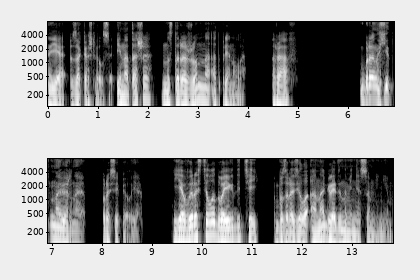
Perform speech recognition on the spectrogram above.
Я закашлялся, и Наташа настороженно отпрянула. «Раф?» «Бронхит, наверное», — просипел я. «Я вырастила двоих детей», — возразила она, глядя на меня с сомнением.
